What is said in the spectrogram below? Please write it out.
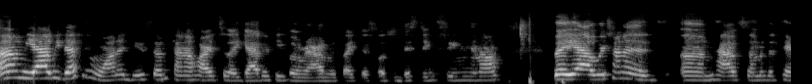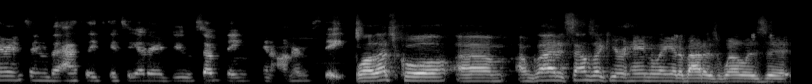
Um, yeah, we definitely want to do some kind of hard to like gather people around with like the social distancing and all. But yeah, we're trying to um have some of the parents and the athletes get together and do something in honor of state. Well, that's cool. Um, I'm glad it sounds like you're handling it about as well as it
